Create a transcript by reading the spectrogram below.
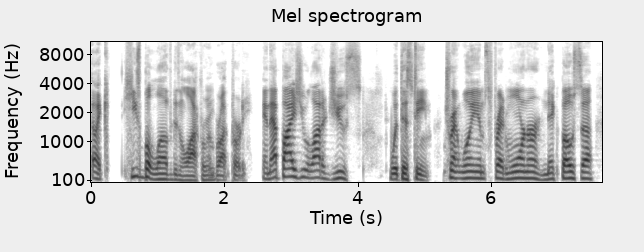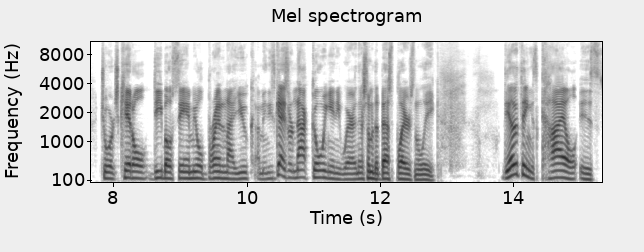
like he's beloved in the locker room, Brock Purdy, and that buys you a lot of juice with this team. Trent Williams, Fred Warner, Nick Bosa, George Kittle, Deebo Samuel, Brandon Aiyuk. I mean, these guys are not going anywhere, and they're some of the best players in the league. The other thing is Kyle is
